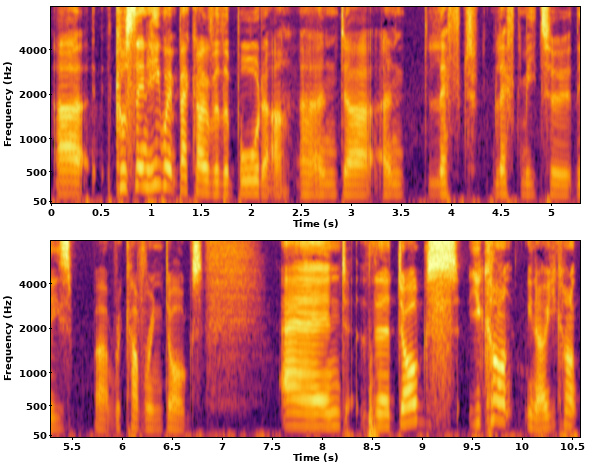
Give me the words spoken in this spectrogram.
Because uh, then he went back over the border and uh, and left left me to these uh, recovering dogs. And the dogs, you can't, you know, you can't.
